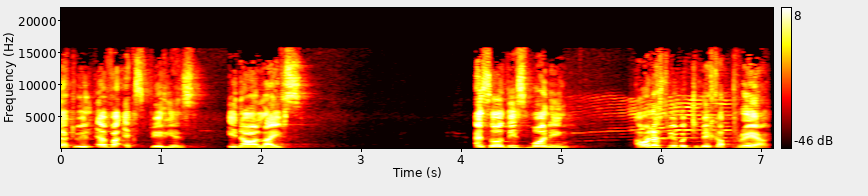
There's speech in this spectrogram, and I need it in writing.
that we'll ever experience in our lives. And so this morning, I want us to be able to make a prayer.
